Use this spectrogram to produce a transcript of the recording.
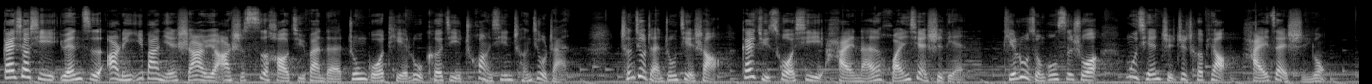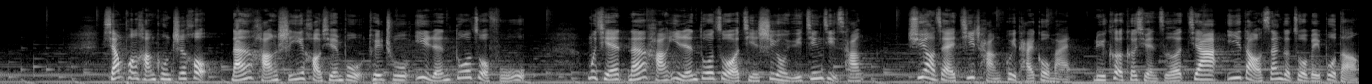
该消息源自2018年12月24号举办的中国铁路科技创新成就展。成就展中介绍，该举措系海南环线试点。铁路总公司说，目前纸质车票还在使用。祥鹏航空之后，南航十一号宣布推出一人多座服务。目前，南航一人多座仅适用于经济舱，需要在机场柜台购买。旅客可选择加一到三个座位不等，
